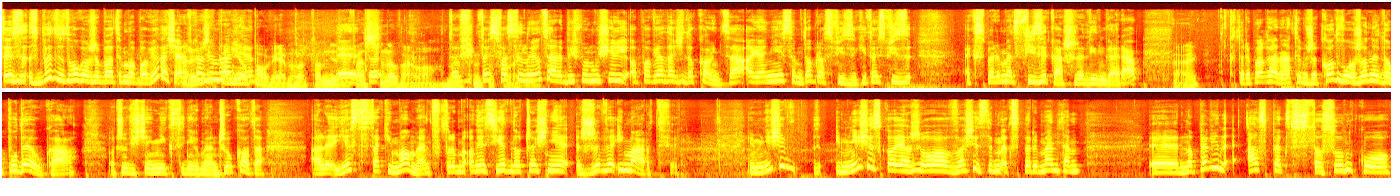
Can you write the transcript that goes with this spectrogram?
to jest zbyt długo, żeby o tym opowiadać, ale, ale w każdym razie... pani opowie, bo to mnie e, zafascynowało. To, to, to jest fascynujące, ale byśmy musieli opowiadać do końca, a ja nie jestem dobra z fizyki. To jest fizy eksperyment fizyka Schrödingera, tak. który polega na tym, że kod włożony do pudełka, oczywiście nikt nie męczył kota, ale jest taki moment, w którym on jest jednocześnie żywy i martwy. I mnie się, i mnie się skojarzyło właśnie z tym eksperymentem no, pewien aspekt stosunku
